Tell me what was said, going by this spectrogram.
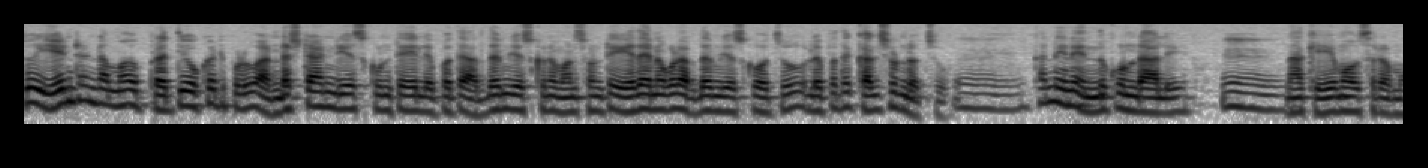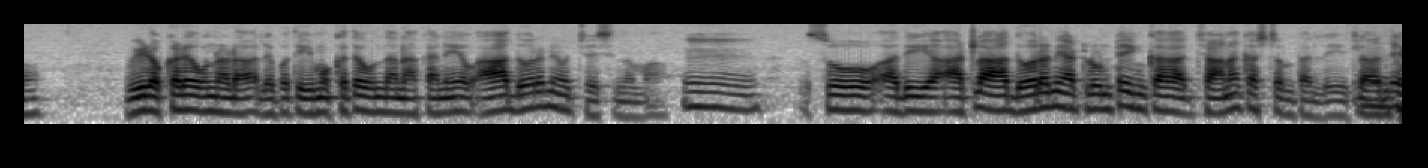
సో ఏంటంటే అమ్మా ప్రతి ఒక్కటి ఇప్పుడు అండర్స్టాండ్ చేసుకుంటే లేకపోతే అర్థం చేసుకునే మనసు ఉంటే ఏదైనా కూడా అర్థం చేసుకోవచ్చు లేకపోతే కలిసి ఉండొచ్చు. మ్మ్. కానీ నేను ఎందుకు ఉండాలి? మ్మ్. నాకు ఏం అవసరము? వీడొక్కడే ఉన్నాడా? లేకపోతే ఈమొక్కతే ఉందా నాకు అనే ఆ ధోరణి వచ్చేసిందమ్మా. మ్మ్. సో అది అట్లా ఆ ధోరణి అట్లుంటే ఇంకా చాలా కష్టం తల్లి ఇట్లా అంటే.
